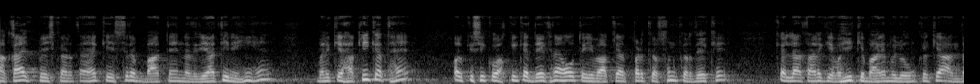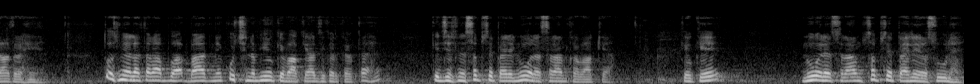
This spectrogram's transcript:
حقائق پیش کرتا ہے کہ صرف باتیں نظریاتی نہیں ہیں بلکہ حقیقت ہیں اور کسی کو حقیقت دیکھنا ہو تو یہ واقعات پڑھ کر سن کر دیکھے کہ اللہ تعالیٰ کے وہی کے بارے میں لوگوں کے کیا انداز رہے ہیں۔ تو اس میں اللہ تعالیٰ بعد میں کچھ نبیوں کے واقعات ذکر کرتا ہے کہ جس میں سب سے پہلے نور علیہ السلام کا واقعہ، کیونکہ نور علیہ السلام سب سے پہلے رسول ہیں۔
